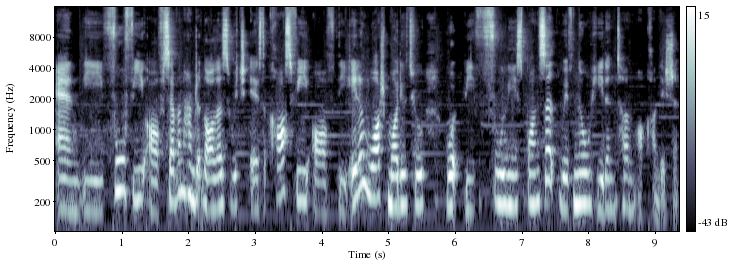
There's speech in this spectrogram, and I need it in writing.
and the full fee of $700 which is the cost fee of the Alien Wash Module 2 would be fully sponsored with no hidden term or condition.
